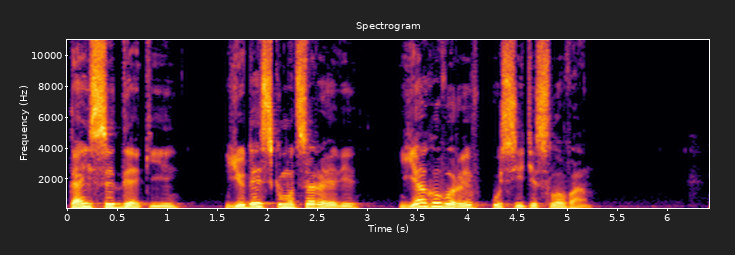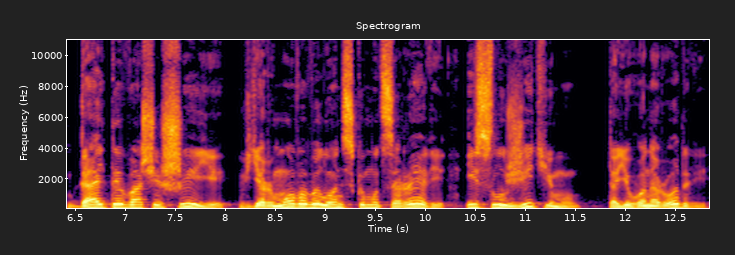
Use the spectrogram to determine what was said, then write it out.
Та й Сидекії, юдейському цареві, я говорив усі ті слова. Дайте ваші шиї в ярмо Вавилонському цареві і служіть йому та його народові,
